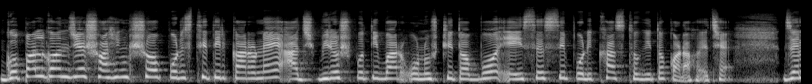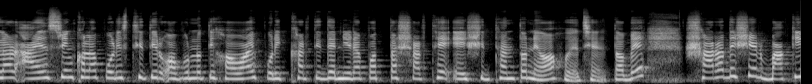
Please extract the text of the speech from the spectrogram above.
গোপালগঞ্জে সহিংস পরিস্থিতির কারণে আজ বৃহস্পতিবার অনুষ্ঠিতব্য এইচএসসি পরীক্ষা স্থগিত করা হয়েছে। জেলার আইন শৃঙ্খলা পরিস্থিতির অবনতি হওয়ায় পরীক্ষার্থীদের নিরাপত্তার স্বার্থে এই সিদ্ধান্ত নেওয়া হয়েছে। তবে সারা দেশের বাকি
